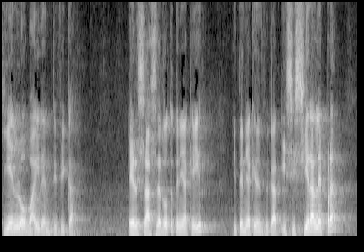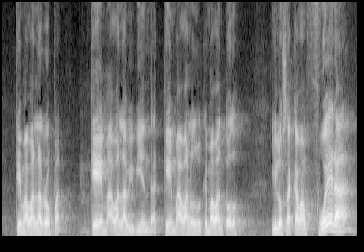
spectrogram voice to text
¿quién lo va a identificar? El sacerdote tenía que ir y tenía que identificar. Y si sí era lepra, quemaban la ropa, quemaban la vivienda, quemaban, lo, quemaban todo. Y lo sacaban fuera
